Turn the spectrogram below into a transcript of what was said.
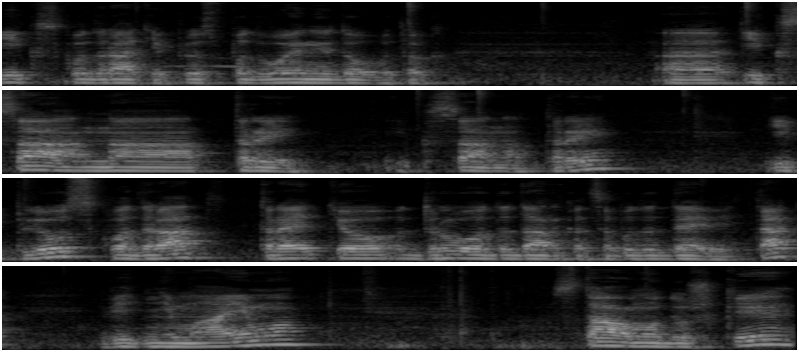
х в квадраті плюс подвоєний добуток х на 3. х на 3. І плюс квадрат третього, другого доданка. Це буде 9. Так? Віднімаємо. Ставимо дужки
